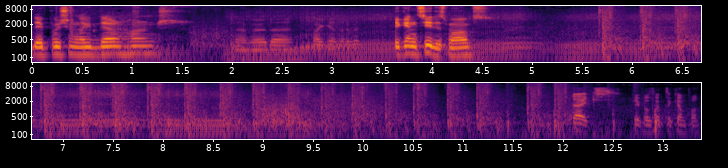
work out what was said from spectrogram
they're pushing like their orange. No, move the plug a little bit. You can see the smokes. Yikes! People took the compound.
